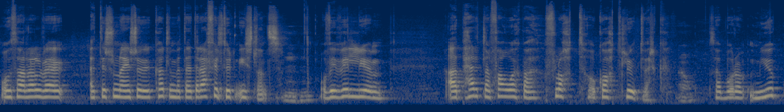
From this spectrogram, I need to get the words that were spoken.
Og það er alveg, þetta er svona eins og við kallum þetta, þetta er effilturn Íslands. Og við viljum að perlan fá eitthvað flott og gott hlutverk. Já. Það voru mjög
